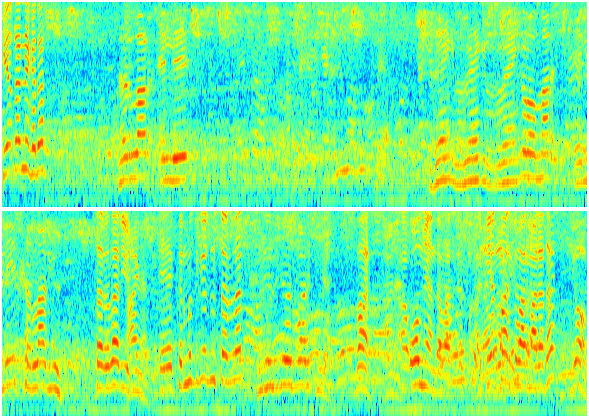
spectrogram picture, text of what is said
fiyatlar ne kadar? Sarılar 50. Renk, renk, renk olanlar 50, sarılar 100. Sarılar 100. Aynen. Ee, kırmızı göz mü sarılar? Kırmızı göz var içinde. Var. Ha, olmayan da var. E, Fiyat farkı var mı arada? Yok,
